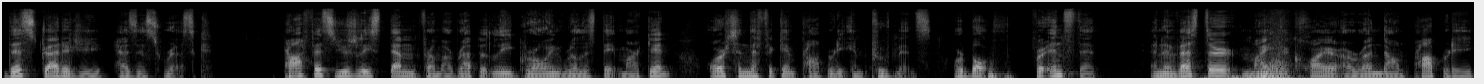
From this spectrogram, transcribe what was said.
this strategy has its risk. Profits usually stem from a rapidly growing real estate market or significant property improvements, or both. For instance, an investor might acquire a rundown property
